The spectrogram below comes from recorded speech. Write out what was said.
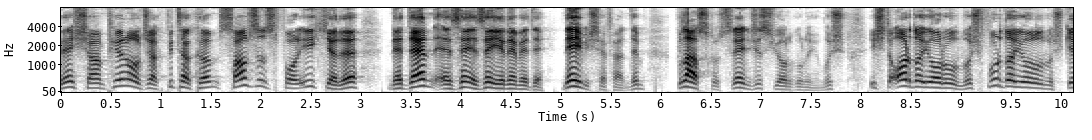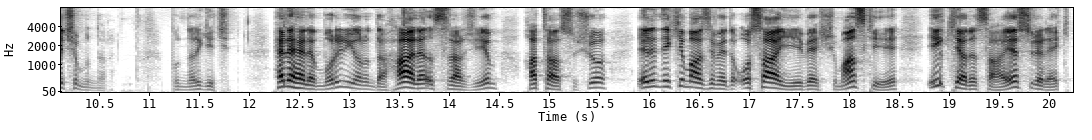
ve şampiyon olacak bir takım Samsunspor ilk yarı neden eze eze yenemedi? Neymiş efendim? Glasgow Rangers yorgunuymuş. İşte orada yorulmuş, burada yorulmuş. Geçin bunları. Bunları geçin. Hele hele Mourinho'nun da hala ısrarcıyım. Hatası şu. Elindeki malzemede Osayi'yi ve Şimanski'yi ilk yarı sahaya sürerek,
